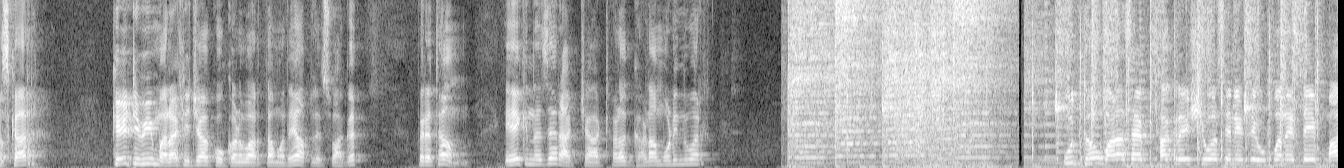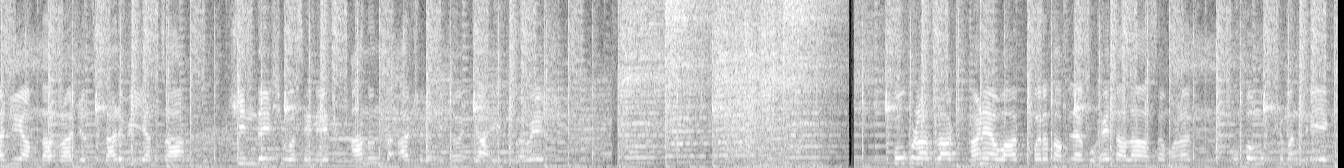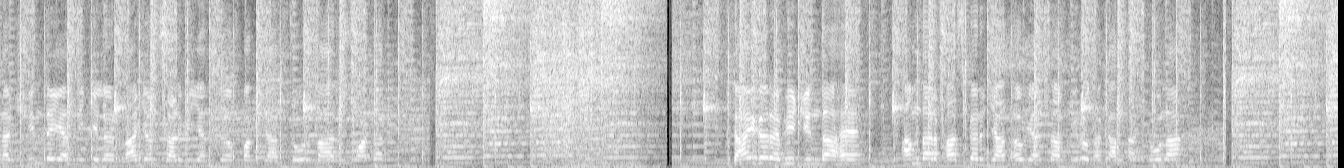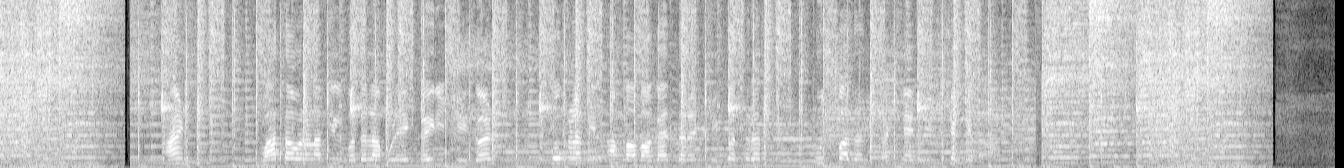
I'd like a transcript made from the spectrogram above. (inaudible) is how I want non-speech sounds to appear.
नमस्कार. के T V मराठीच्या कोकण वार्तामध्ये आपले स्वागत. प्रथम एक नजर आजच्या ठळक घडामोडींवर. उद्धव बाळासाहेब ठाकरे शिवसेनेचे उपनेते माजी आमदार राजन साळवी यांचा शिंदे शिवसेनेत आनंद आश्रम इथं जाहीर प्रवेश. कोकणातला ठाण्या वाघ परत आपल्या गुहेत आला असं म्हणत उपमुख्यमंत्री एकनाथ शिंदे यांनी केलं राजन साळवी यांचं पक्षात जोरदार स्वागत. टायगर अभी जिंदा है. आमदार भास्कर जाधव यांचा विरोधकांना टोला. आणि वातावरणातील बदलामुळे कैरीची गड कोकणातील आंबा बागायतदारांची कसरत उत्पादन घटण्याची शक्यता.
